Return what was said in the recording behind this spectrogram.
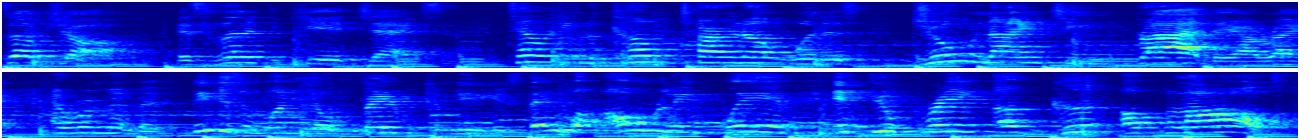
What's up, y'all? It's Leonard the Kid Jackson telling you to come turn up with us June 19th, Friday, all right? And remember, these are one of your favorite comedians. They will only win if you bring a good applause.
